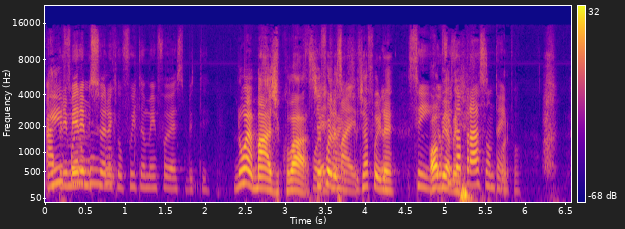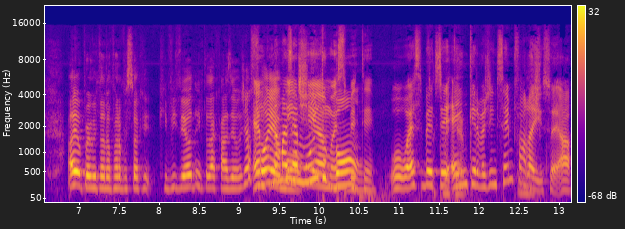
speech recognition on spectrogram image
A E primeira emissora mundo- que eu fui também foi o SBT. Não é mágico lá? Foi Você foi demais. nesse- Já foi, né? Sim, eu Obviamente. fiz a praça um tempo. Aí eu perguntando pra pessoa que, que viveu dentro da casa. Eu já É, foi, não, mas é muito bom. SBT. O SBT, SBT é é incrível. A gente sempre fala isso. É, a-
